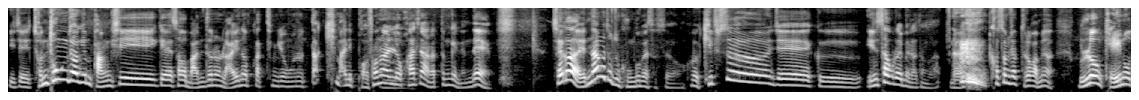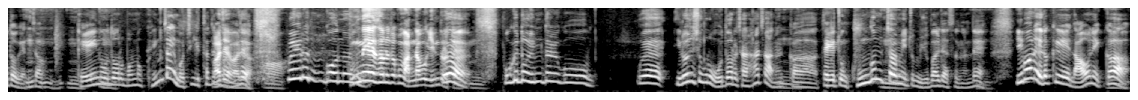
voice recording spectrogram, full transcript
이제 전통적인 방식에서 만드는 라인업 같은 경우는 딱히 많이 벗어나려고 음. 하지 않았던 게 있는데, 제가 옛날부터 좀 궁금했었어요. 그 깁슨 이제 그 인스타그램이라든가 네. 커스텀샵 들어가면 물론 개인 오더겠죠. 음, 음, 음, 개인 음. 오더로 보면 굉장히 멋진 기타들이 맞아요, 많은데 맞아요. 어. 왜 이런 거는 국내에서는 조금 만나보기 힘들었죠. 네. 음. 보기도 힘들고 왜 이런 식으로 오더를 잘 하지 않을까 되게 좀 궁금점이 음. 좀 유발됐었는데 음. 이번에 이렇게 나오니까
